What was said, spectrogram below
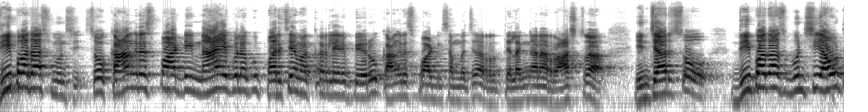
దీపాదాస్ మున్షి. సో కాంగ్రెస్ పార్టీ నాయకులకు పరిచయం అక్కర్లేని పేరు కాంగ్రెస్ పార్టీకి సంబంధించిన తెలంగాణ రాష్ట్ర in charge. So Deepa Das Munshi out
